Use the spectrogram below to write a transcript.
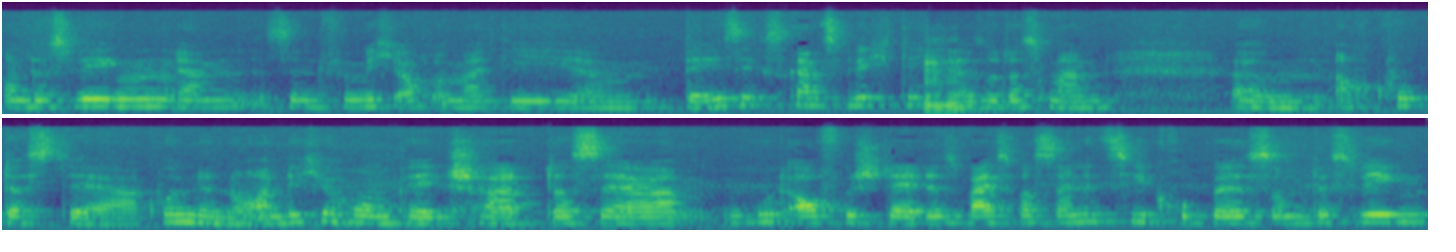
Und deswegen ähm, sind für mich auch immer die ähm, Basics ganz wichtig. Mhm. Also, dass man ähm, auch guckt, dass der Kunde eine ordentliche Homepage hat, dass er gut aufgestellt ist, weiß, was seine Zielgruppe ist. Und deswegen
